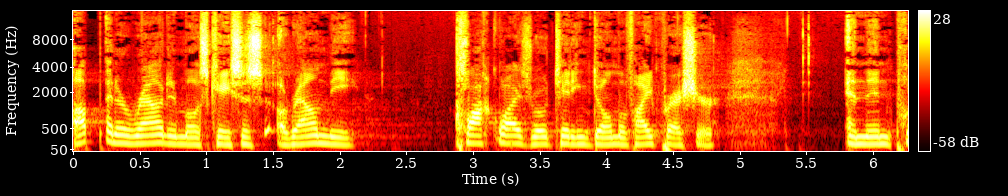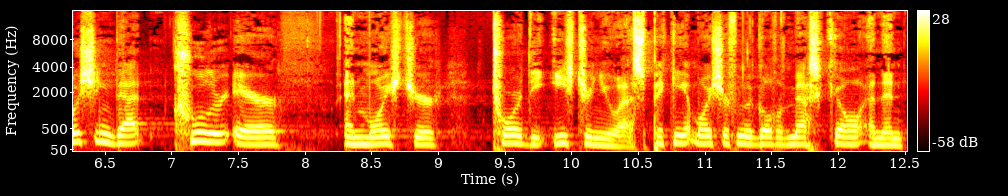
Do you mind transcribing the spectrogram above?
up and around in most cases around the clockwise rotating dome of high pressure, and then pushing that cooler air and moisture toward the eastern U.S., picking up moisture from the Gulf of Mexico and then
